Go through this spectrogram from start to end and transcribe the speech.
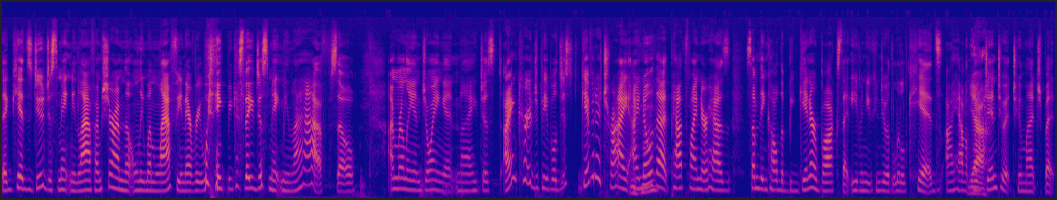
that kids do just make me laugh. I'm sure I'm the only one laughing every week because they just make me laugh. So I'm really enjoying it. And I just, I encourage people, just give it a try. I know Mm-hmm. that Pathfinder has something called the beginner box that even you can do with little kids. I haven't Yeah. looked into it too much, but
